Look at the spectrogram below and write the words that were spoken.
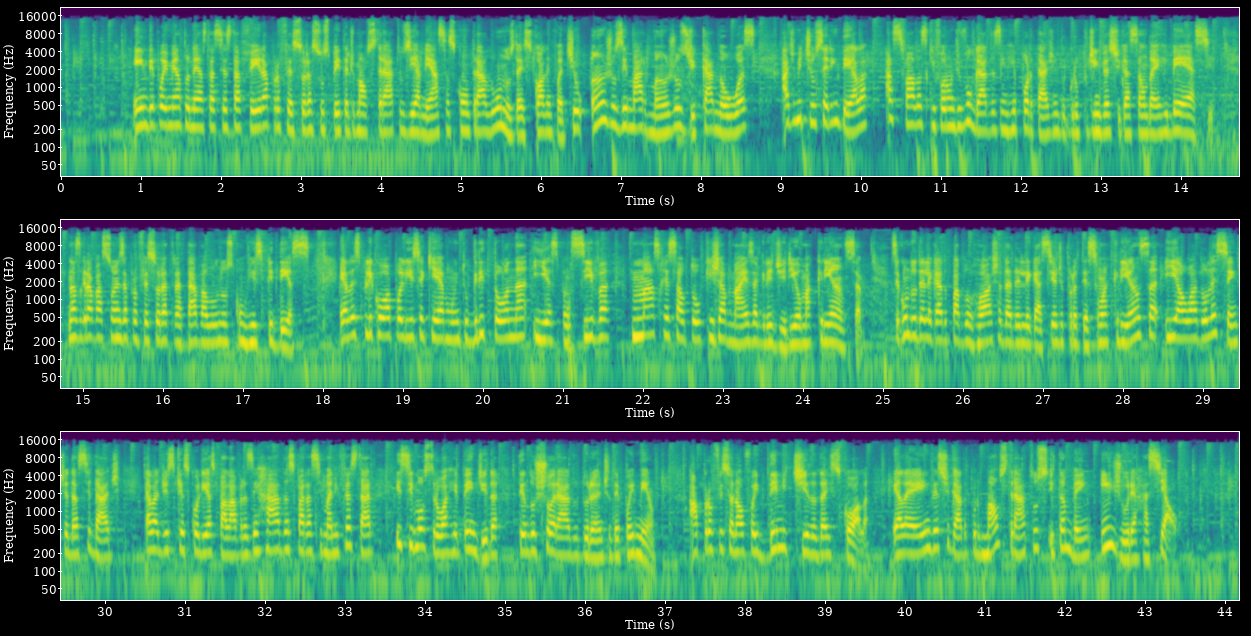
Em depoimento nesta sexta-feira, a professora suspeita de maus tratos e ameaças contra alunos da escola infantil Anjos e Marmanjos de Canoas admitiu serem dela as falas que foram divulgadas em reportagem do grupo de investigação da RBS. Nas gravações, a professora tratava alunos com rispidez. Ela explicou à polícia que é muito gritona e expansiva, mas ressaltou que jamais agrediria uma criança. Segundo o delegado Pablo Rocha, da Delegacia de Proteção à Criança e ao Adolescente da cidade, ela disse que escolhia as palavras erradas para se manifestar e se mostrou arrependida, tendo chorado durante o depoimento. A profissional foi demitida da escola. Ela é investigada por maus tratos e também injúria racial.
